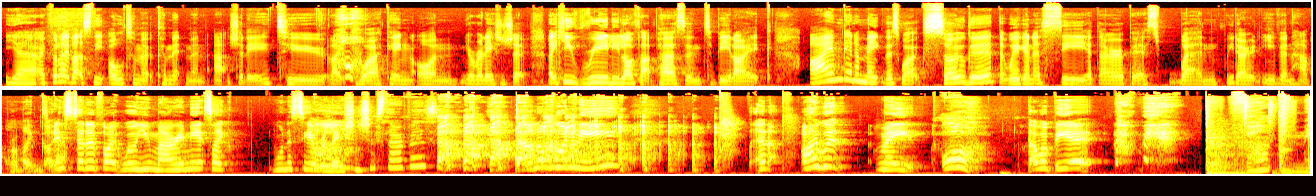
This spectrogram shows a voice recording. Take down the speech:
Yeah, I feel like that's the ultimate commitment actually to like working on your relationship. Like you really love that person to be like, I'm gonna make this work so good that we're gonna see a therapist when we don't even have Oh my problems. God. Instead of like, will you marry me? It's like, want to see a relationships therapist? Down on one knee? And I would, mate, oh, that would be it. That would be it. Fuck me.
